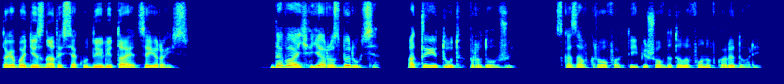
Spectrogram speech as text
Треба дізнатися, куди літає цей рейс. Давай я розберуся, а ти тут продовжуй, сказав Кроуфорд і пішов до телефону в коридорі.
